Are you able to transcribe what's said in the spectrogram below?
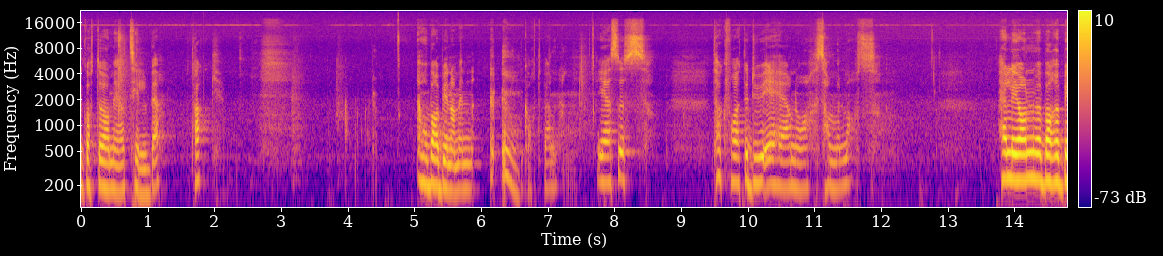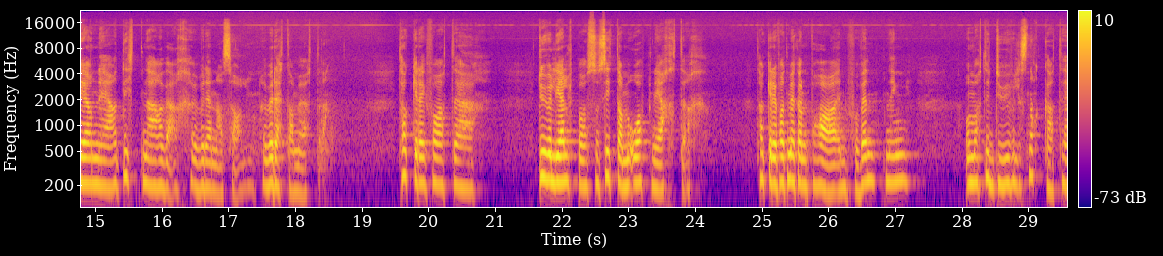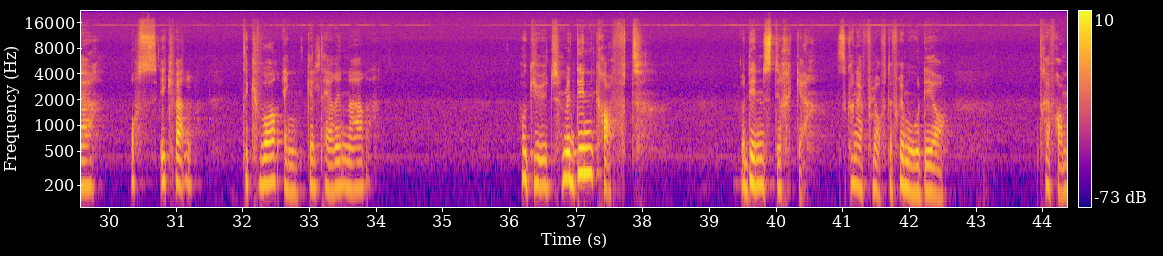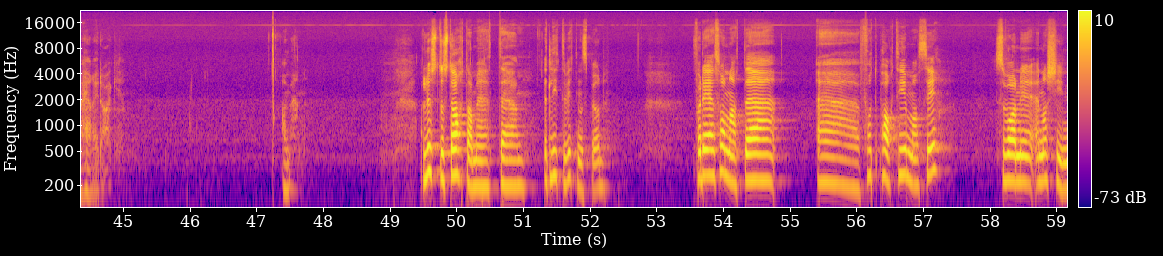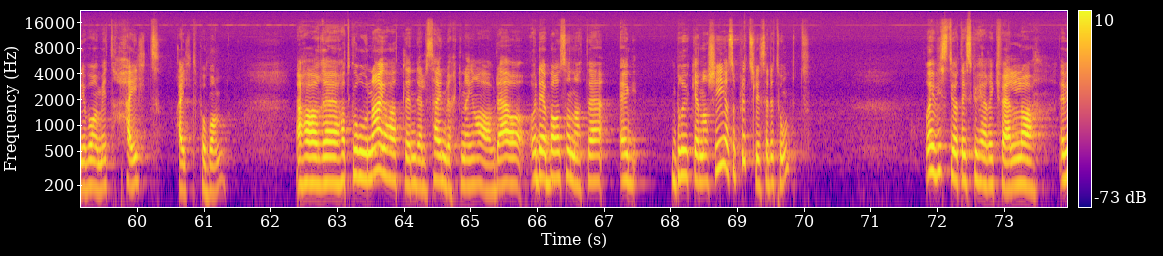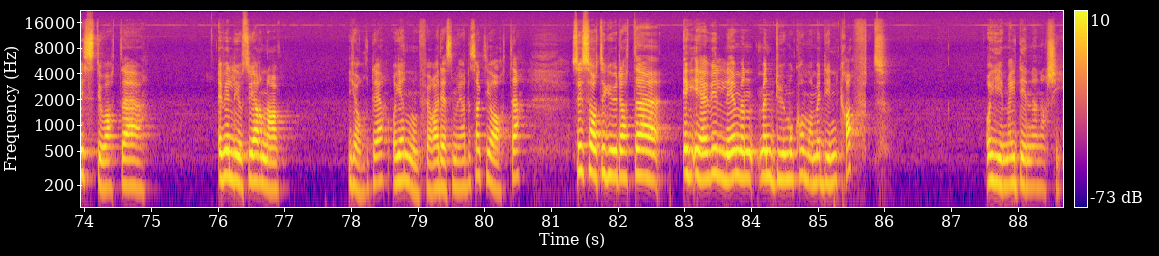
Så godt å være med og tilbe. Takk. Jeg må bare begynne med en kort bønn. Jesus, takk for at du er her nå sammen med oss. Hellige Ånd, vi bare ber ned ditt nærvær over denne salen, over dette møtet. Takker deg for at eh, du vil hjelpe oss å sitte med åpne hjerter. Takker deg for at vi kan få ha en forventning om at du vil snakke til oss i kveld, til hver enkelt her inne, Herre. Og Gud, med din kraft og din styrke, så kan jeg få lov til frimodig å tre fram her i dag. Amen. Jeg har lyst til å starte med et, eh, et lite vitnesbyrd. For det er sånn at eh, for et par timer siden så var energinivået mitt helt, helt på bånn. Jeg har eh, hatt korona, jeg har hatt en del seinvirkninger av det. Og, og, det er bare sånn at eh, jeg bruker energi, og så plutselig så er det tomt. Og jeg visste jo at jeg skulle her i kveld, og jeg visste jo at eh, jeg ville jo så gjerne gjøre det og gjennomføre det som jeg hadde sagt ja til. Så jeg sa til Gud at eh, jeg er villig, men, men du må komme med din kraft og gi meg din energi.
